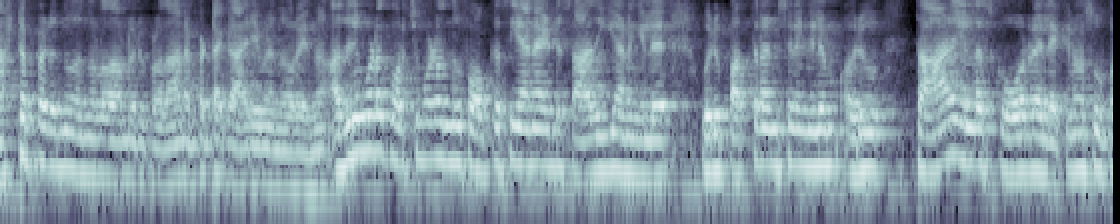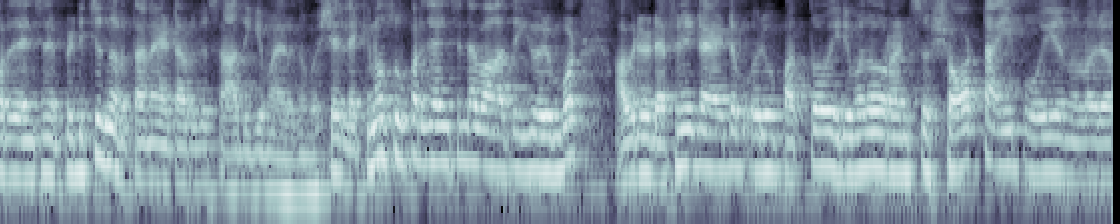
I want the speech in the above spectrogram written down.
നഷ്ടപ്പെടുന്നു എന്നുള്ളതാണ് ഒരു പ്രധാനപ്പെട്ട കാര്യം എന്ന് പറയുന്നത്. അതിലും കൂടെ കുറച്ചും കൂടെ ഒന്ന് ഫോക്കസ് ചെയ്യാനായിട്ട് സാധിക്കുകയാണെങ്കിൽ ഒരു പത്ത് റൺസിനെങ്കിലും ഒരു താഴെയുള്ള സ്കോറിൽ ലക്നോ സൂപ്പർ ജയൻസിനെ പിടിച്ചു നിർത്താനായിട്ട് അവർക്ക് സാധിക്കുമായിരുന്നു. പക്ഷേ ലക്നോ സൂപ്പർ ജയൻസിന്റെ ഭാഗത്തേക്ക് വരുമ്പോൾ അവർ ഡെഫിനറ്റ് ആയിട്ടും ഒരു പത്തോ ഇരുപതോ റൺസ് ഷോർട്ടായി പോയി എന്നുള്ളൊരു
